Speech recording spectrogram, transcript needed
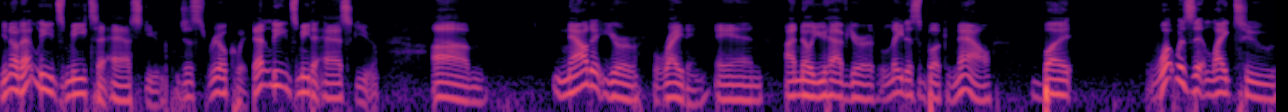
You know, that leads me to ask you, just real quick, that leads me to ask you, um, now that you're writing, and I know you have your latest book now, but what was it like to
